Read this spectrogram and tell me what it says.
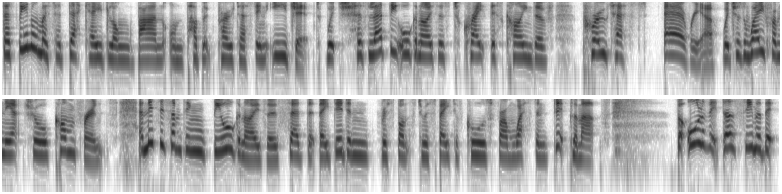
there's been almost a decade long ban on public protest in Egypt, which has led the organisers to create this kind of protest area, which is away from the actual conference. And this is something the organisers said that they did in response to a spate of calls from Western diplomats. But all of it does seem a bit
